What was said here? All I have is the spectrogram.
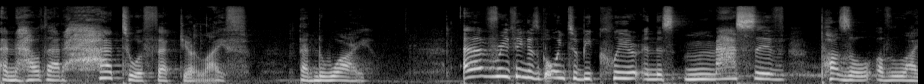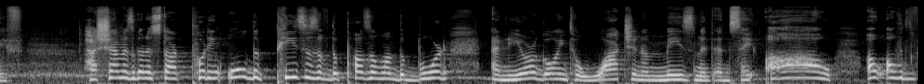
and how that had to affect your life and why. Everything is going to be clear in this massive puzzle of life Hashem is going to start putting all the pieces of the puzzle on the board, and you're going to watch in amazement and say, Oh, oh, oh,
